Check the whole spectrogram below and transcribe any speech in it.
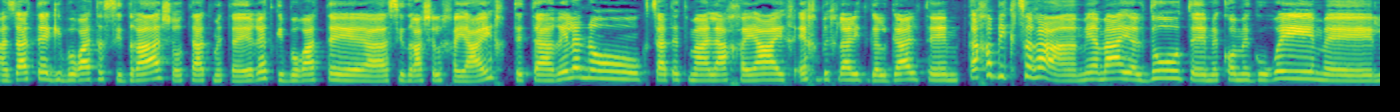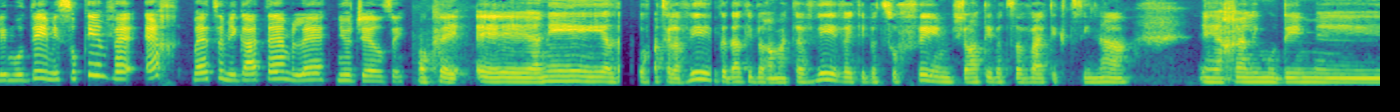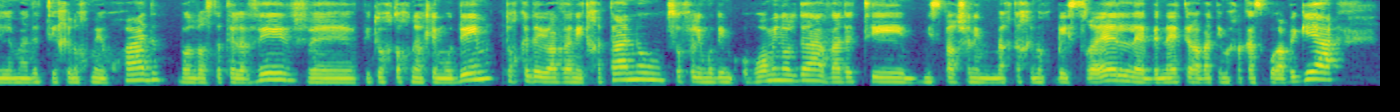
אז את אה, גיבורת הסדרה שאותה את מתארת, גיבורת אה, הסדרה של חייך. תתארי לנו קצת את מהלך חייך, איך בכלל התגלגלתם, ככה בקצרה, מה הילדות, אה, מקום מגורים, לימודים, עיסוקים, ואיך בעצם הגעתם לניו ג'רזי. אוקיי, אה, אני ילדה טובה תל אביב, גדלתי ברמת אביב, הייתי בצופים, שירתי בצבא, הייתי קצינה. אה, אחרי הלימודים אה, למדתי חינוך מיוחד באוניברסיטת תל אביב, ופיתוח תוכניות לימודים. תוך כדי יואב ואני התחתנו, בסוף הלימודים רומי נולדה, עבדתי מספר שנים במערכת החינוך בישראל, אה, בין היתר עבדתי במחלקה סגורה בגיאה,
